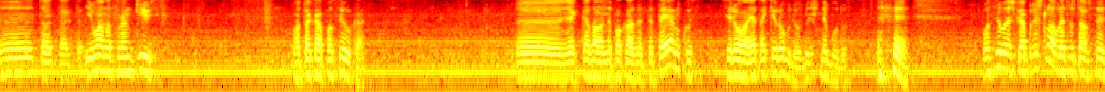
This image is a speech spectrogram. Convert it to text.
Е, так, так, так. Івано-Франківськ. Отака посилка. Е, як казали, не показуйте ТН-ку. Серега, я так і роблю, більш не буду. Посилочка прийшла, але тут все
